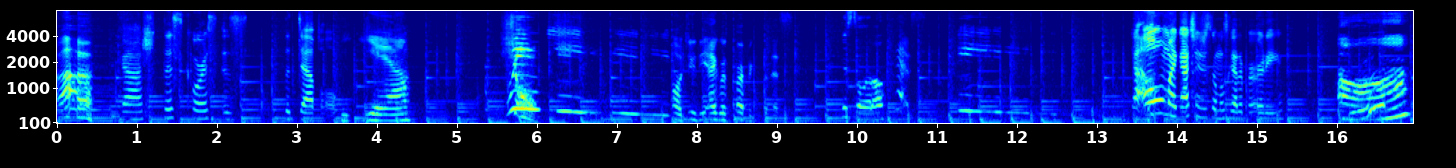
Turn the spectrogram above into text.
Ah! Gosh, this course is the devil. yeah. Sure. Whee! Oh, dude, the egg was perfect for this. Just a little. Yes. Yeah, oh my gosh, I just almost got a birdie. Aww.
